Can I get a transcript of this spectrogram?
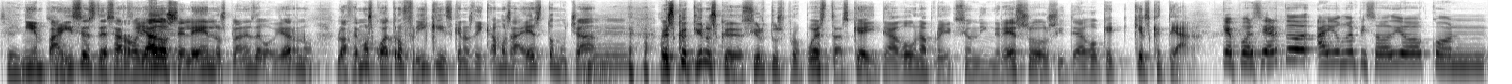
Sí, Ni en sí. países desarrollados Sí. se leen los planes de gobierno. Lo hacemos cuatro frikis que nos dedicamos a esto, mucha. Es que tienes que decir tus propuestas. ¿Qué? Y te hago una proyección de ingresos y te hago... ¿Qué quieres que te haga? Que por cierto, hay un episodio con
